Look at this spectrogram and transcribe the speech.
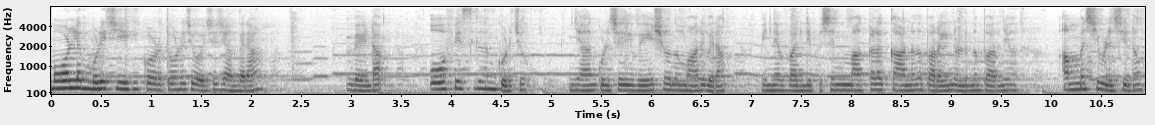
മോളിലെ മുടി ചീക്കി കൊടുത്തുകൊണ്ട് ചോദിച്ചു ചന്ദന. വേണ്ട ഓഫീസിൽ നിന്നും കുടിച്ചു. ഞാൻ കുളിച്ച വേഷം ഒന്ന് മാറി വരാം. പിന്നെ വല്യപ്പച്ചൻ മക്കളെ കാണുമെന്ന് പറയുന്നുണ്ടെന്ന് പറഞ്ഞ് അമ്മച്ചി വിളിച്ചിരുന്നു.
